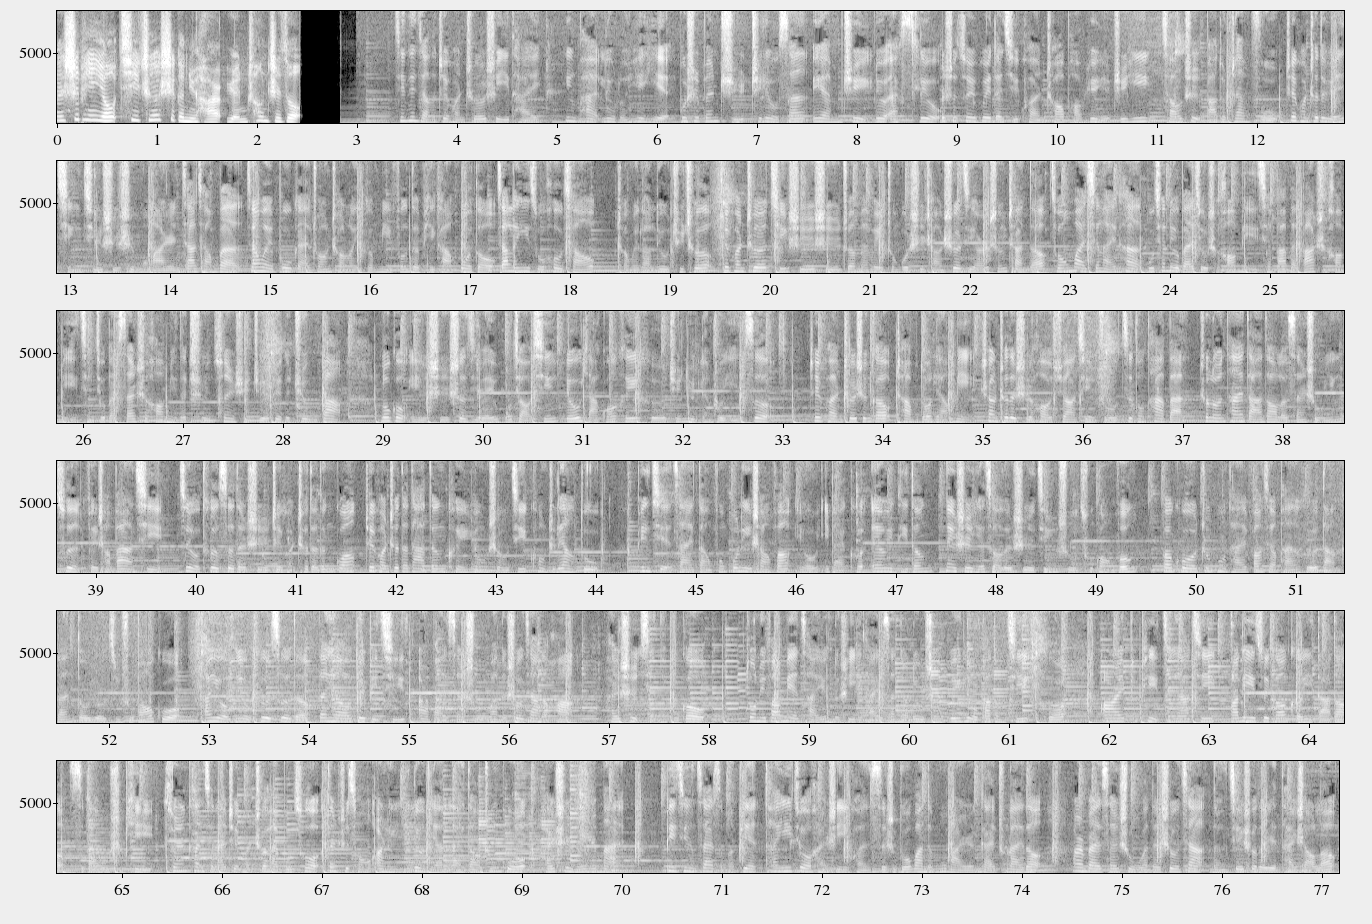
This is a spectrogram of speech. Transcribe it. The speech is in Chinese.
本视频由汽车是个女孩原创制作。今天讲的这款车是一台硬派六轮越野，不是奔驰 G63、AMG 6X6，这是最贵的几款超跑越野之一——乔治巴顿战斧。这款车的原型其实是牧马人加强版，将尾部改装成了一个密封的皮卡货斗，加了一组后桥，成为了六驱车。这款车其实是专门为中国市场设计而生产的。从外形来看，五千六百九十毫米、一千八百八十毫米、一千九百三十毫米的尺寸是绝对的巨无霸。logo 也是设计为五角星，有哑光黑和军绿两种颜色。这款车身高差不多两米，上车的时候需要借助自动踏板。车轮胎达到了三十五英寸，非常霸气。最有特色的是这款车的灯光，这款车的大灯可以用手机控制亮度，并且在挡风玻璃上方有一百颗 LED 灯。内饰也走的是金属粗犷风，包括中控台、方向盘和挡杆都有金属包裹。还有很有特色的，但要对比其二百三十五万的售价的话，还是显得不够。动力方面，采用的是一台3.6升 V6 发动机和 RIPP 增压机，马力最高可以达到450匹。虽然看起来这款车还不错，但是从2016年来到中国还是没人买。毕竟再怎么变，它依旧还是一款四十多万的牧马人改出来的，二百三十五万的售价能接受的人太少了。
